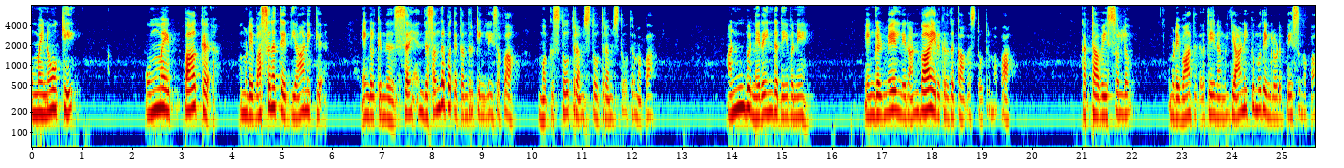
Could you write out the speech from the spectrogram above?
உம்மை நோக்கி உம்மை பார்க்க உம்முடைய வசனத்தை தியானிக்க எங்களுக்கு இந்த ச இந்த சந்தர்ப்பத்தை தந்திருக்கீங்களே சப்பா உமக்கு ஸ்தோத்திரம் ஸ்தோத்திரம் ஸ்தோத்திரம் அப்பா. அன்பு நிறைந்த தேவனே எங்கள் மேல் நீர் அன்பாக இருக்கிறதுக்காக ஸ்தோத்திரம் அப்பா. கர்த்தாவே சொல்லும் உம்முடைய வாதத்தை நாங்கள் தியானிக்கும் போது எங்களோட பேசுங்கப்பா.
